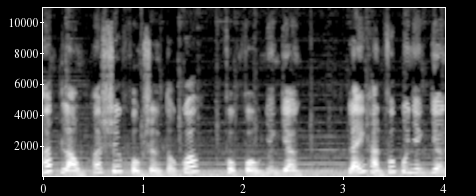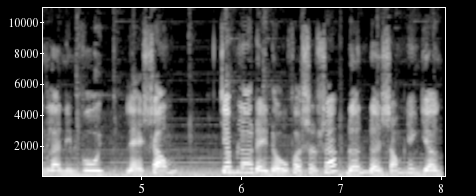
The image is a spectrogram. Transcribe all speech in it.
hết lòng, hết sức phụng sự tổ quốc, phục vụ nhân dân, lấy hạnh phúc của nhân dân là niềm vui, lẽ sống, chăm lo đầy đủ và sâu sắc đến đời sống nhân dân.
